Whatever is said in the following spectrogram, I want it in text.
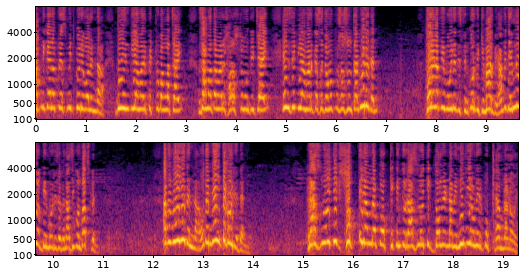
আপনি কেন প্রেস মিট করে বলেন না? বিএনপি আমার পেট্রো বাংলা চাই জামাত আমার স্বরাষ্ট্রমন্ত্রী চাই এনসিপি আমার কাছে জনপ্রশাসন চাই বলে দেন। ধরেন আপনি বইলে দিচ্ছেন, করবে কি, মারবে? আপনি তো এমনি একদিন মরে যাবেন, আজীবন বাঁচবেন। আপনি বইলে দেন না, ওদের নেইতে করে দেন। রাজনৈতিক শক্তির আমরা পক্ষে কিন্তু রাজনৈতিক দলের নামে নিপীড়নের পক্ষে আমরা নয়।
